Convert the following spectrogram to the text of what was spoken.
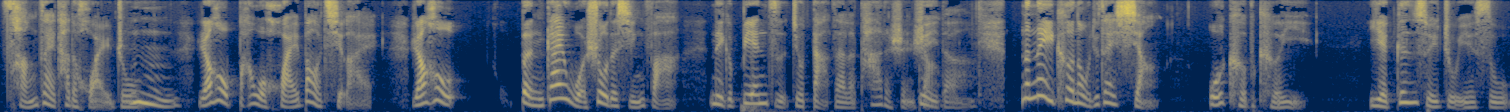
藏在他的怀中，嗯，然后把我怀抱起来，然后本该我受的刑罚，那个鞭子就打在了他的身上。对的，那那一刻呢，我就在想，我可不可以也跟随主耶稣，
